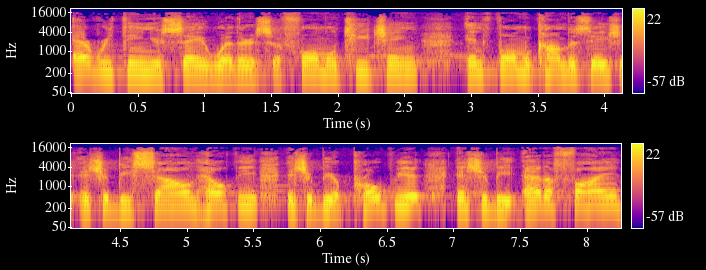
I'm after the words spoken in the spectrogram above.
everything you say, whether it's a formal teaching, informal conversation, it should be sound, healthy, it should be appropriate, it should be edifying,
